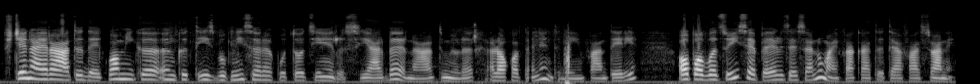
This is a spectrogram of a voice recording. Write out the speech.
Scena era atât de comică încât izbucniseră cu toții în râs, iar Bernard Müller, locotenent de infanterie, o povățuise pe Elze să nu mai facă atâtea fasoane,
